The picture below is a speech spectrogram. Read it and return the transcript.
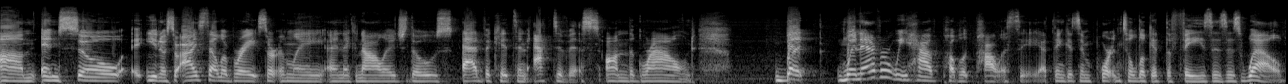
Um, and so, you know, so I celebrate certainly and acknowledge those advocates and activists on the ground. But whenever we have public policy, I think it's important to look at the phases as well.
